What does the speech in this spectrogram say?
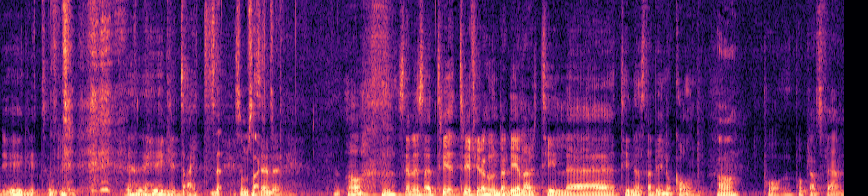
det är hyggligt okej. hyggligt tajt. Det, som sagt. Mm. Sen, ja, sen är det så här 300-400 delar till, eh, till nästa bil Ocon Ja, på, på plats fem.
